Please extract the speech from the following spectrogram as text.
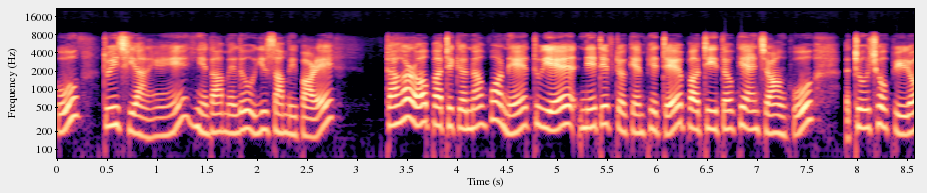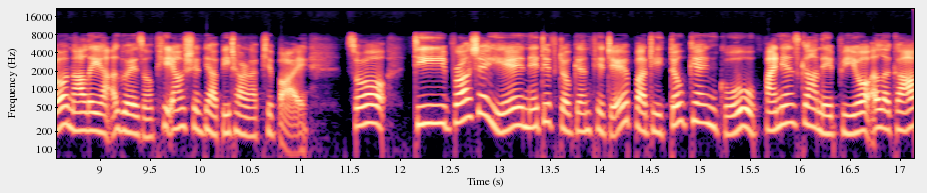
ကိုတွေးချရတယ်ညင်သားမယ်လို့ယူဆမိပါတယ် ဒါကတော့ particle network နဲ့သူ့ရဲ့ native token ဖြစ်တဲ့ party token အကြောင်းကိုအတူချုပ်ပြီးတော့နားလည်ရအလွယ်ဆုံးဖြစ်အောင်ရှင်းပြပေးထားတာဖြစ်ပါတယ်ဆိုတော့ဒီ project ရဲ့ native token ဖြစ်တဲ့ party token ကို Binance ကနေပြီးတော့အလကား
